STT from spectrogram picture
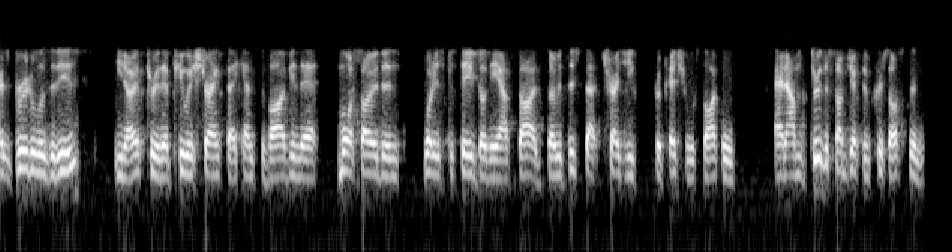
as brutal as it is, you know, through their pure strength, they can survive in there more so than what is perceived on the outside. So it's just that tragic perpetual cycle. And um, through the subject of Chris Austin,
